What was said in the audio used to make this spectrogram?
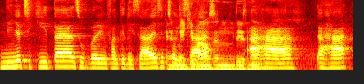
niña chiquita, súper infantilizada y En Mickey sexualizada. Mouse en Disney. Ajá, ajá.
